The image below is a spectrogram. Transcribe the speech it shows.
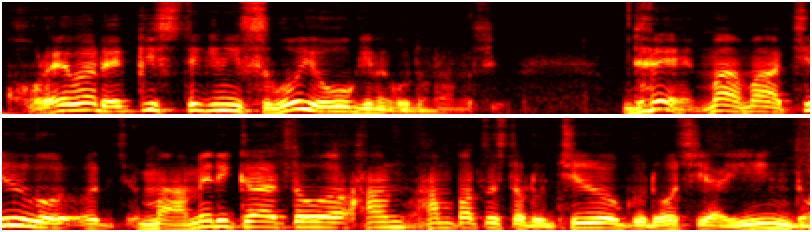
これは歴史的にすごい大きなことなんですよ。で、まあまあ中国、まあアメリカと反反発しとる中国、ロシア、インド、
